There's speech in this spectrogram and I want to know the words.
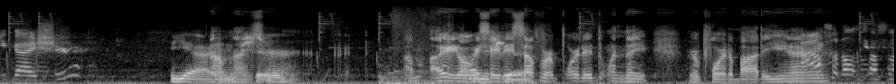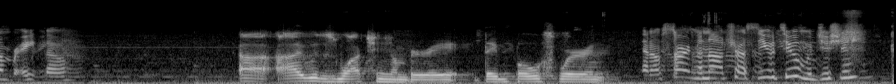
You guys sure? Yeah, I'm, I'm not sure. I'm, I always say they self-reported when they report a body, you know I I mean? also don't trust number eight though. Uh, I was watching number eight. They both were in. And I'm starting to not trust you too, magician.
